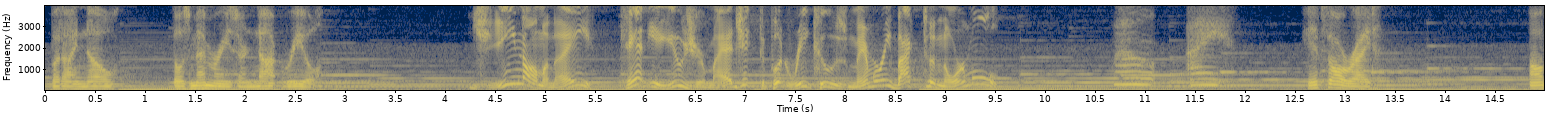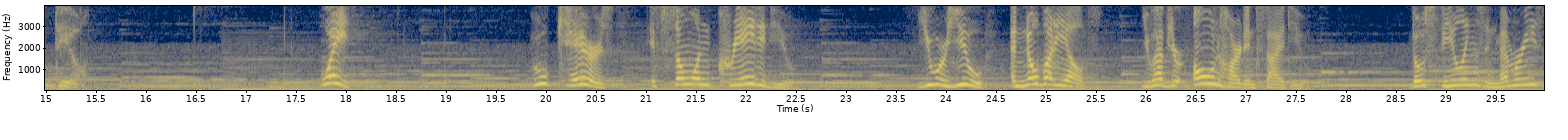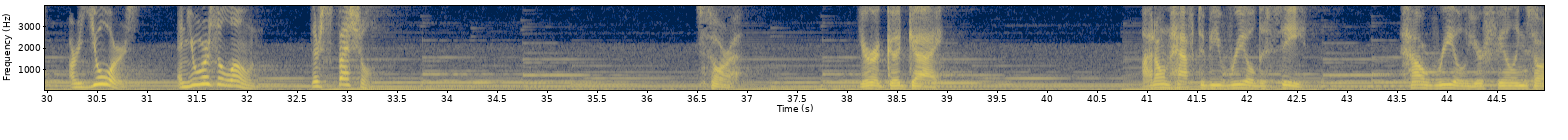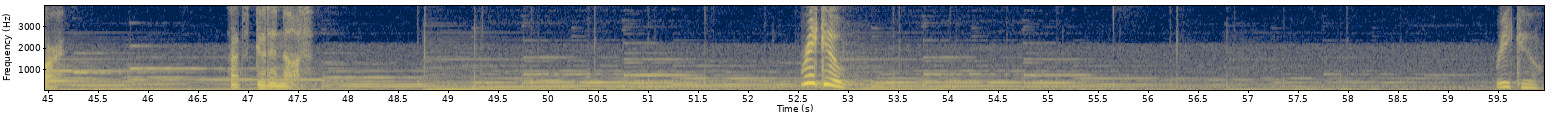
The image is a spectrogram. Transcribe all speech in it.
But I know those memories are not real. Gee, Naminé, can't you use your magic to put Riku's memory back to normal? It's alright. I'll deal. Wait! Who cares if someone created you? You are you and nobody else. You have your own heart inside you. Those feelings and memories are yours, and yours alone. They're special. Sora, you're a good guy. I don't have to be real to see how real your feelings are. That's good enough. Riku! Riku.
